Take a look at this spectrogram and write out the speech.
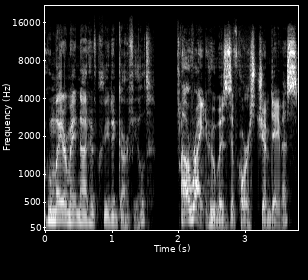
who might or might not have created Garfield. Uh, right, who was, of course, Jim Davis.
